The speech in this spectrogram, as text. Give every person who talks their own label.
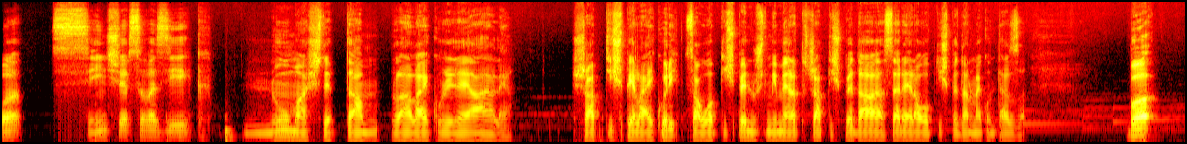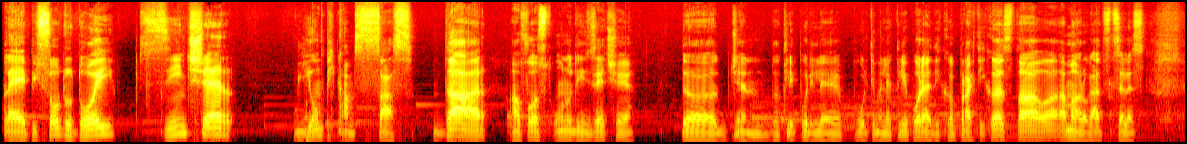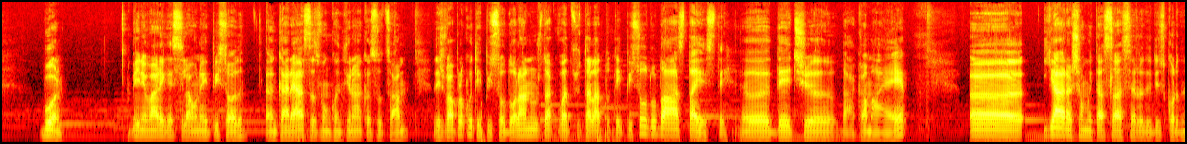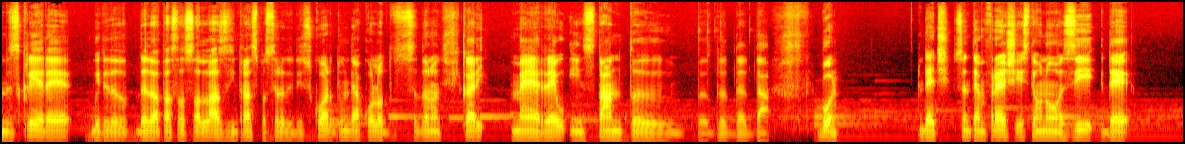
Speaker 1: Bă, sincer să vă zic, nu mă așteptam la like-urile alea. 17 like-uri sau 18, nu știu, mi-a arată 17, dar seara era 18, dar nu mai contează. Bă, la episodul 2, sincer, e un pic cam sas, dar a fost unul din 10 de gen de clipurile, ultimele clipuri, adică practic ăsta, mă rog, ați înțeles. Bun, bine v-am regăsit la un episod în care astăzi vom continua căsuța. Deci v-a plăcut episodul ăla, nu știu dacă v-ați uitat la tot episodul, dar asta este. Uh, deci, uh, da, cam aia e. Uh, iarăși am uitat să las serverul de Discord în descriere. Uite, de, de data asta să-l las, intrați pe serverul de Discord, unde acolo se dă notificări mereu, instant, da. Bun. Deci, suntem fresh, este o nouă zi de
